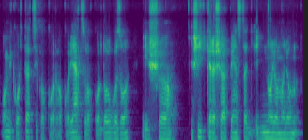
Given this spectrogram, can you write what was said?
amikor tetszik, akkor, akkor játszol, akkor dolgozol, és és így keresel pénzt egy, egy nagyon-nagyon,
